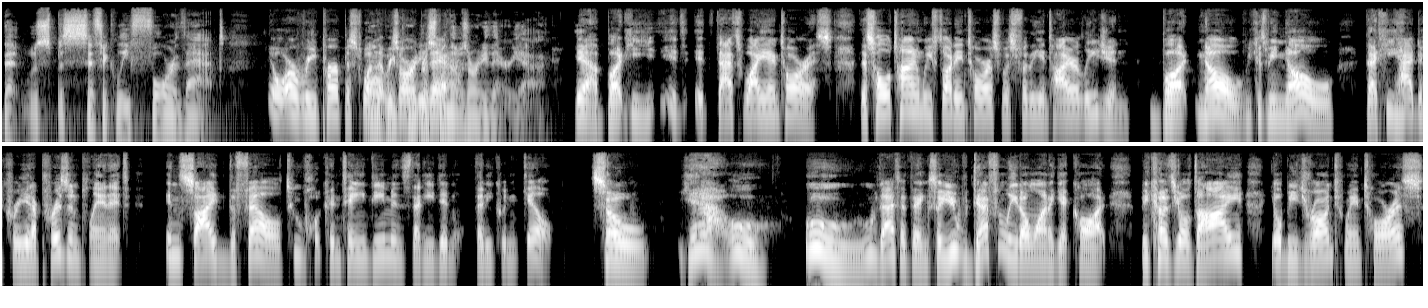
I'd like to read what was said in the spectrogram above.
that was specifically for that. or repurposed one or that was already there. one that was already there. Yeah. yeah, but he it, it that's why Antorus. This whole time we've thought Antorus was for the entire legion, but no, because we know that he had to create a prison planet inside the fell to contain demons that he didn't that he couldn't kill. So yeah, ooh, ooh, ooh, that's a thing. So you definitely don't want to get caught because you'll die, you'll be drawn to Antorus,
